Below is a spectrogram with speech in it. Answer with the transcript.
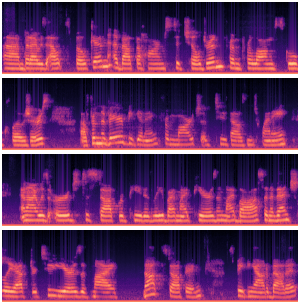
um, but I was outspoken about the harms to children from prolonged school closures uh, from the very beginning, from March of 2020. And I was urged to stop repeatedly by my peers and my boss. And eventually, after two years of my not stopping, speaking out about it,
